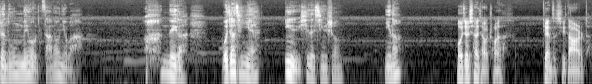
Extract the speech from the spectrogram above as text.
枕头没有砸到你吧？啊，那个，我叫秦岩，英语系的新生，你呢？我叫夏小川，电子系大二的。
